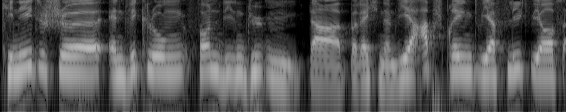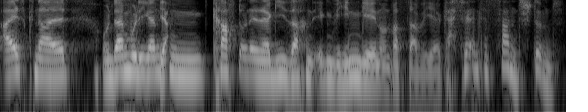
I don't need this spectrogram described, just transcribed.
kinetische Entwicklung von diesem Typen da berechnen. Wie er abspringt, wie er fliegt, wie er aufs Eis knallt und dann, wo die ganzen ja. Kraft- und Energiesachen irgendwie hingehen und was da wirkt. Das wäre interessant, stimmt.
